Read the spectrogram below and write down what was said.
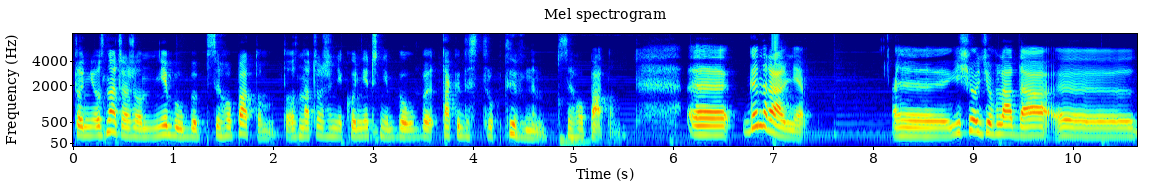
to nie oznacza, że on nie byłby psychopatą. To oznacza, że niekoniecznie byłby tak destruktywnym psychopatą. E, generalnie, e, jeśli chodzi o Vlada, e,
